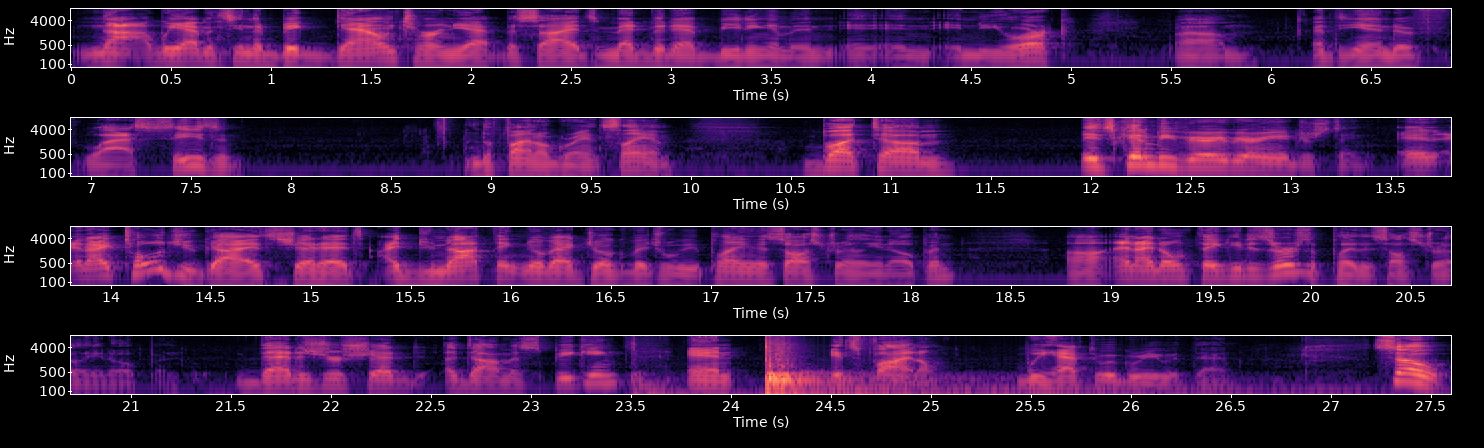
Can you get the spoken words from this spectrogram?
not. We haven't seen the big downturn yet. Besides Medvedev beating him in in, in New York um, at the end of last season, the final Grand Slam. But um, it's going to be very very interesting. And and I told you guys, shedheads, I do not think Novak Djokovic will be playing this Australian Open, uh, and I don't think he deserves to play this Australian Open. That is your Shed Adamus speaking, and it's final. We have to agree with that. So,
